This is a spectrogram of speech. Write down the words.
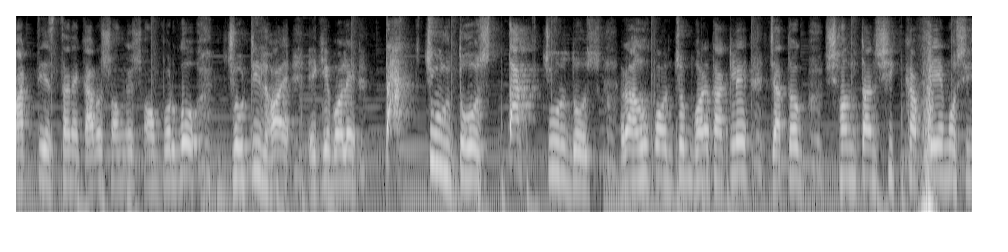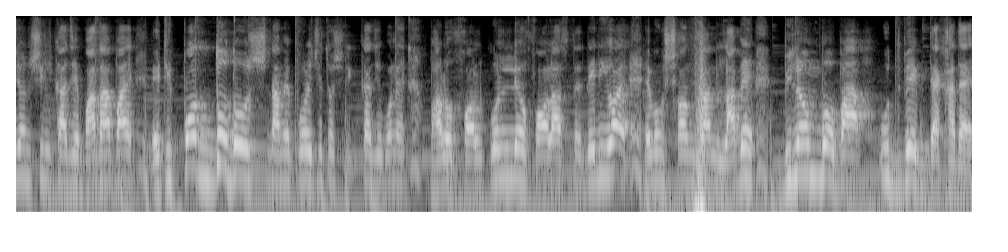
মাতৃস্থানে কারও সঙ্গে সম্পর্ক জটিল হয়, একে বলে তাকচুর দোষ, তাক চুর দোষ। রাহু পঞ্চম ঘরে থাকলে জাতক সন্তান শিক্ষা প্রেম ও সৃজনশীল কাজে বাধা পায়। এটি পদ্ম দোষ নামে পরিচিত শিক্ষা জীবনে ভালো ফল করলেও ফল আসতে দেরি হয় এবং সন্তান লাভে বিলম্ব বা উদ্বেগ দেখা দেয়।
